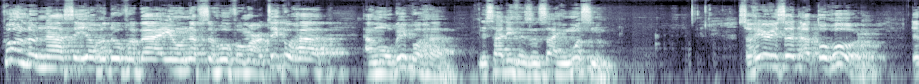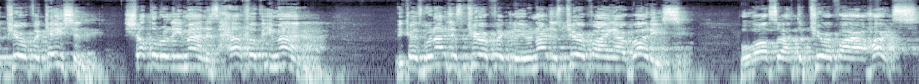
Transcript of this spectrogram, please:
كل الناس يغدو فبائع نفسه فمعتقها أو موبقها This hadith is in Sahih Muslim. So here he said, At-tuhur, the purification, shatr al-iman is half of iman. Because we're not just purifying, we're not just purifying our bodies, but we also have to purify our hearts.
